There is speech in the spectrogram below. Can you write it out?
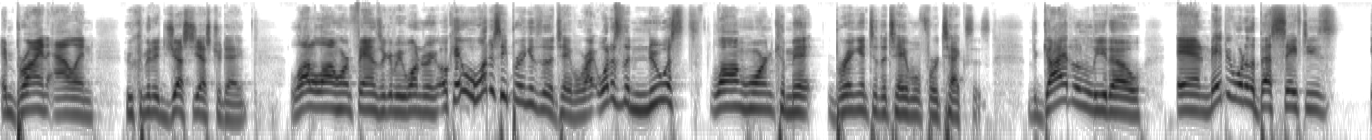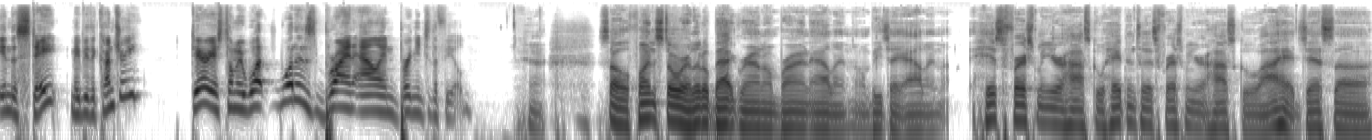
and Brian Allen, who committed just yesterday. A lot of Longhorn fans are going to be wondering, okay, well, what does he bring into the table, right? What does the newest Longhorn commit bring into the table for Texas? The guy at Aledo and maybe one of the best safeties in the state, maybe the country. Darius, tell me what what is Brian Allen bringing to the field? So, fun story, a little background on Brian Allen, on BJ Allen. His freshman year of high school, heading into his freshman year of high school, I had just uh,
